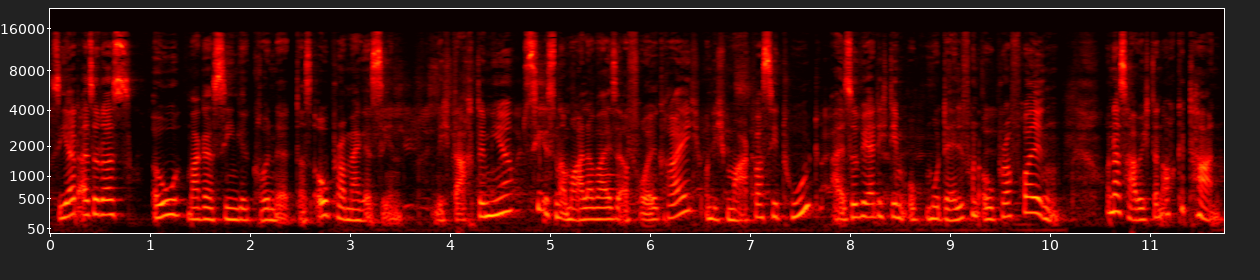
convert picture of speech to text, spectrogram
Sie hat also das O-Magazin gegründet, das Oprah Magazine. Und ich dachte mir, sie ist normalerweise erfolgreich und ich mag, was sie tut, also werde ich dem Modell von Oprah folgen. Und das habe ich dann auch getan.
